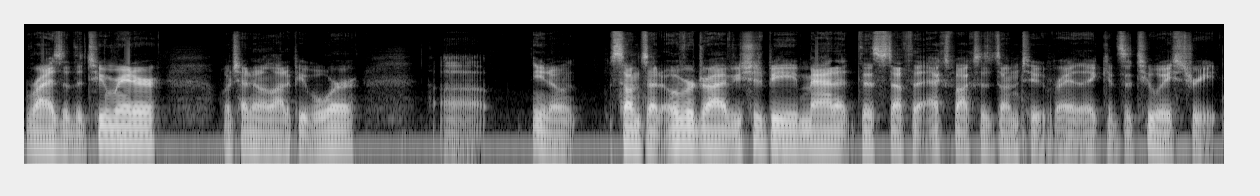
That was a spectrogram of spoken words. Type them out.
Rise of the Tomb Raider, which I know a lot of people were. Uh, you know, Sunset Overdrive, you should be mad at this stuff that Xbox has done too, right? Like it's a two way street.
